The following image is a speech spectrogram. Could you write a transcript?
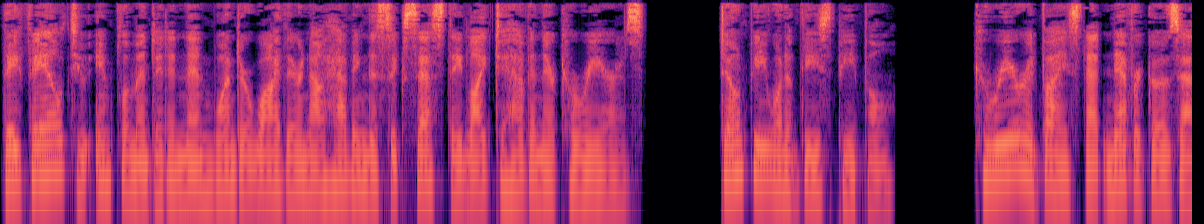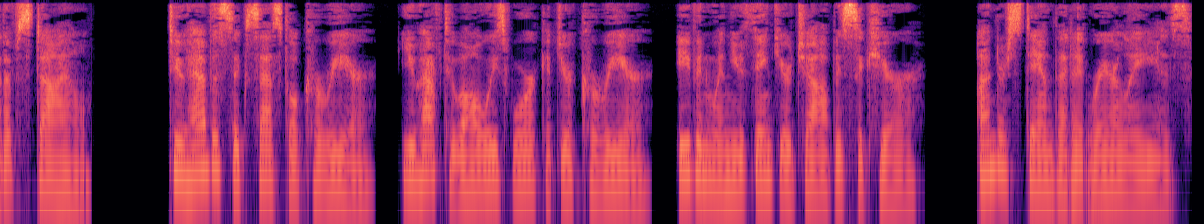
they fail to implement it and then wonder why they're not having the success they'd like to have in their careers. Don't be one of these people. Career advice that never goes out of style. To have a successful career, you have to always work at your career, even when you think your job is secure. Understand that it rarely is.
